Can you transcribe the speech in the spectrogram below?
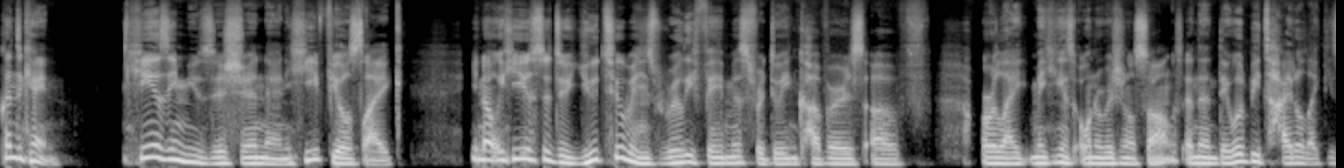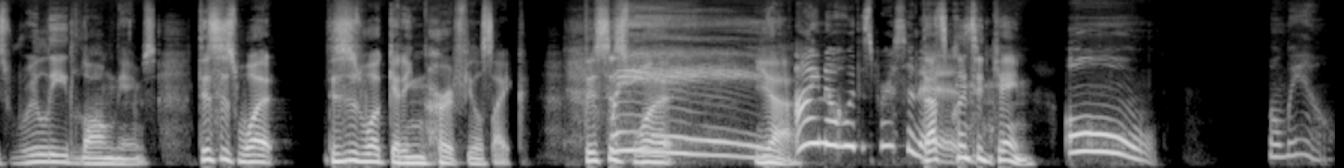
Clinton Kane. He is a musician and he feels like, you know, he used to do YouTube and he's really famous for doing covers of or like making his own original songs. And then they would be titled like these really long names. This is what this is what getting hurt feels like. This is Wait, what yeah. I know who this person is. that's Clinton Kane. Oh, oh wow.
